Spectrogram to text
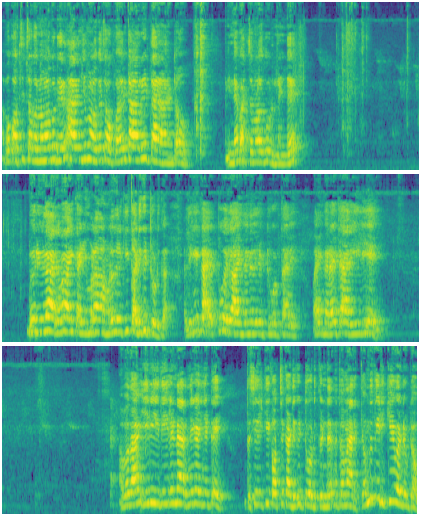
അപ്പോൾ കുറച്ച് ചുവന്ന മുളക് ഇടുക. നാലഞ്ച് മുളക് ചുവപ്പ്. ഒരു കളർ കിട്ടാനാണ് കേട്ടോ. പിന്നെ പച്ചമുളക് ഇടുന്നുണ്ട്. ഇതൊരുവിധം അരവായി കഴിയുമ്പോഴാണ് നമ്മൾ ഇതിലേക്ക് കടുക് കൊടുക്കുക. അല്ലെങ്കിൽ കയപ്പ് വരും ആദ്യം തന്നെ ഇതിൽ ഇട്ട് കൊടുത്താലേ. ഭയങ്കരമായിട്ട് അരിയില്ലേ? അപ്പോൾ അതാ ഈ രീതിയിൽ അരഞ്ഞു കഴിഞ്ഞിട്ടേ മുത്തശ്ശേരിക്ക് കുറച്ച് കടുക് ഇട്ട് കൊടുക്കുന്നുണ്ട് എന്നിട്ട് ഒന്ന് അരയ്ക്കുക ഒന്ന് തിരിക്കേ വേണ്ടു കേട്ടോ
